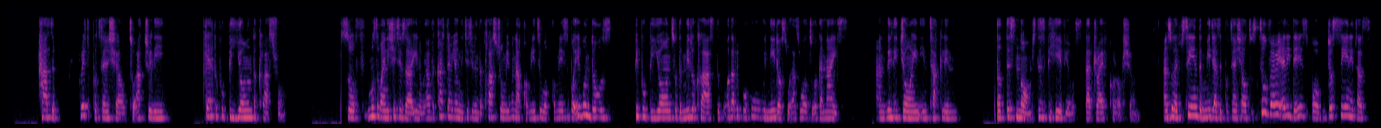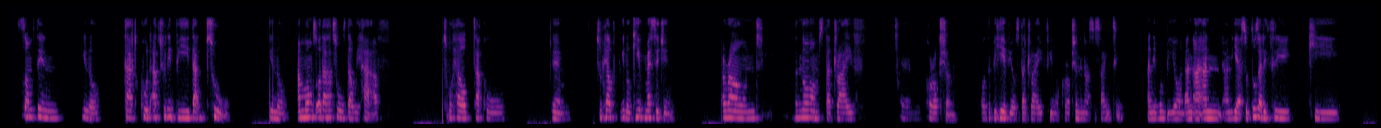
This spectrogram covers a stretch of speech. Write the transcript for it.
has a great potential to actually get people beyond the classroom. So most of our initiatives are, you know, we have the Catch Them Young initiative in the classroom, even our community work communities, but even those people beyond, so the middle class, the other people who we need us as well to organize and really join in tackling the, these norms, these behaviors that drive corruption. And so they've seen the media as a potential to still very early days, but just seeing it as something, you know, that could actually be that tool, you know, amongst other tools that we have to help tackle, um, to help, you know, give messaging around the norms that drive um, corruption or the behaviors that drive you know corruption in our society and even beyond. And and and yeah so those are the three key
